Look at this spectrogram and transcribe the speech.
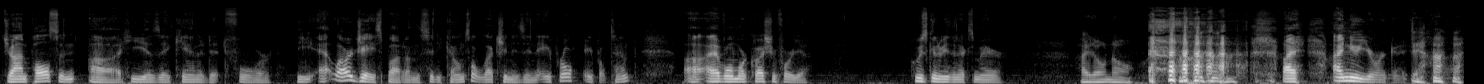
John Paulson, uh, he is a candidate for the at-large A spot on the city council. Election is in April, April 10th. Uh, I have one more question for you. Who's going to be the next mayor? I don't know. I I knew you weren't going to.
